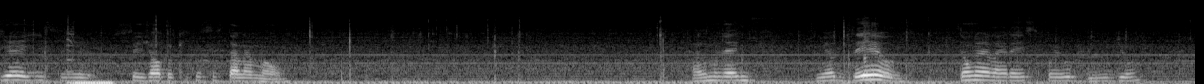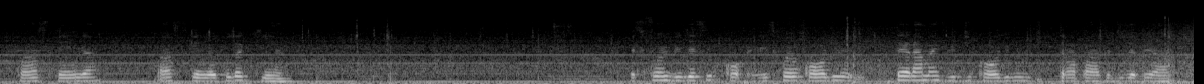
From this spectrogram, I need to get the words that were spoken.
Que é isso, CJ? O que você está na mão? As mulheres... Meu Deus! Então, galera, esse foi o vídeo com as Kenga. As Kenga, tudo aqui, Esse foi o vídeo, esse, esse foi o código. Terá mais vídeo de código trapaça de GTA.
